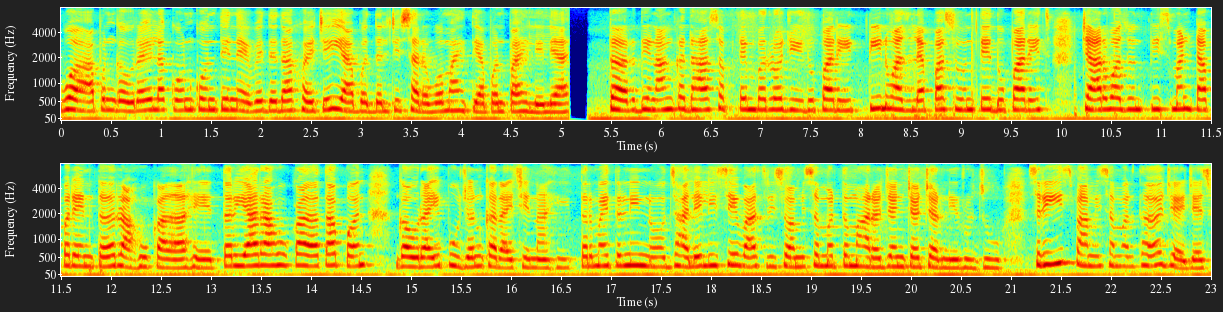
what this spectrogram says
व आपण गौराईला कोणकोणते नैवेद्य दाखवायचे याबद्दलची सर्व माहिती आपण पाहिलेली आहे. तर दिनांक दहा सप्टेंबर रोजी दुपारी तीन वाजल्यापासून ते दुपारीच चार वाजून तीस मिनटापर्यंत राहू काळ आहे. तर या राहू काळात आपण गौराई पूजन करायचे नाही. तर मैत्रिणींनो झालेली सेवा श्री स्वामी समर्थ महाराजांच्या चरणी रुजू. श्री स्वामी समर्थ जय जय स्वामी.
